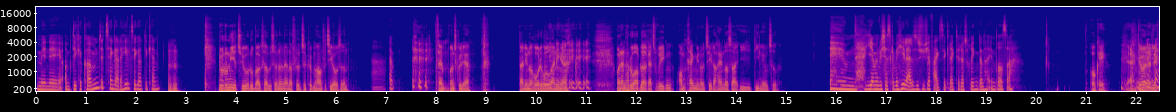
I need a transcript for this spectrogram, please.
Men øh, om det kan komme, det tænker jeg da helt sikkert, det kan. Mm-hmm. Nu er du 29, og du vokset op i Sønderland og flyttet til København for 10 år siden. Ah, fem. fem, undskyld, ja. Der er lige noget hurtigt hovedregning her. Hvordan har du oplevet retorikken omkring minoriteter har ændret sig i din levetid? Øhm, jamen, hvis jeg skal være helt ærlig, så synes jeg faktisk ikke rigtig, at retorikken den har ændret sig. Okay, Ja, det var da lidt,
